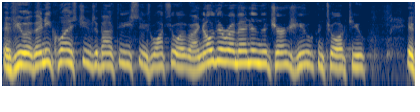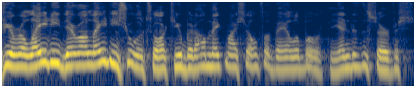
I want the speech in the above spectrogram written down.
if you have any questions about these things whatsoever, I know there are men in the church here who can talk to you. If you're a lady, there are ladies who will talk to you, but I'll make myself available at the end of the service.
